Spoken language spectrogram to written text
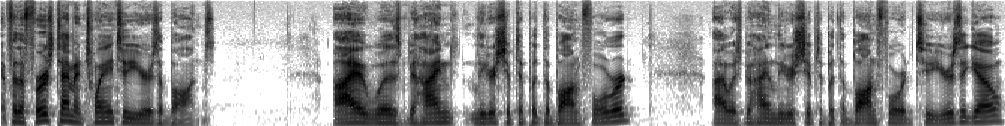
And for the first time in 22 years, a bond. I was behind leadership to put the bond forward. I was behind leadership to put the bond forward two years ago.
